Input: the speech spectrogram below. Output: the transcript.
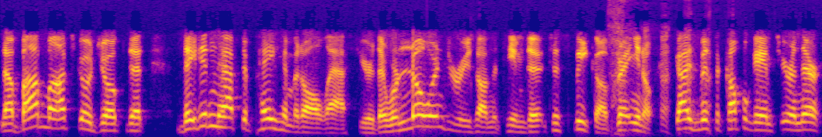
Now, Bob Motzko joked that they didn't have to pay him at all last year. There were no injuries on the team to, to speak of. You know, guys missed a couple games here and there,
